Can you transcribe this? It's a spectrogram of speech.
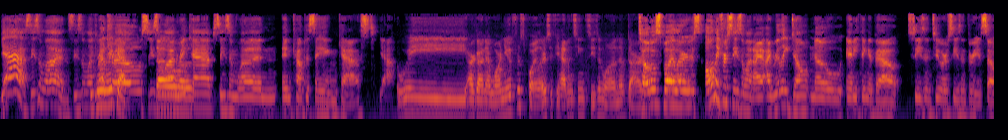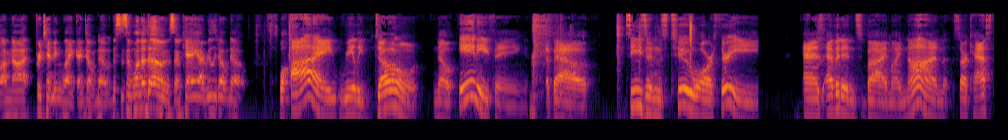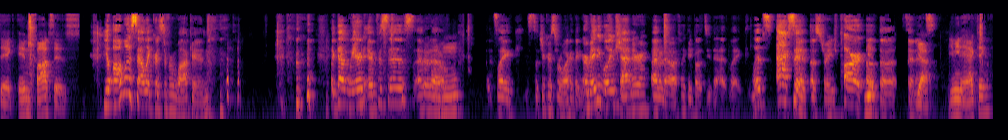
Yeah, season one, season one Season one retro, season So, one uh, recap, season one encompassing cast. Yeah, We are going to warn you for spoilers if you haven't seen season one of Dark. total spoilers only for season one. I, I really don't know anything about season two or season three, so I'm not pretending like I don't know. This isn't one of those, okay? I really don't know. Well, I really don't know anything about seasons two or three, as evidenced by my non sarcastic emphasis. You almost sound like Christopher Walken. like that weird emphasis. I don't know. Mhm. It's like such a Christopher Walken thing. Or maybe William Shatner. I don't know. I feel like they both do that. Like, let's accent a strange part Yeah. of the sentence. Yeah. You mean acting?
